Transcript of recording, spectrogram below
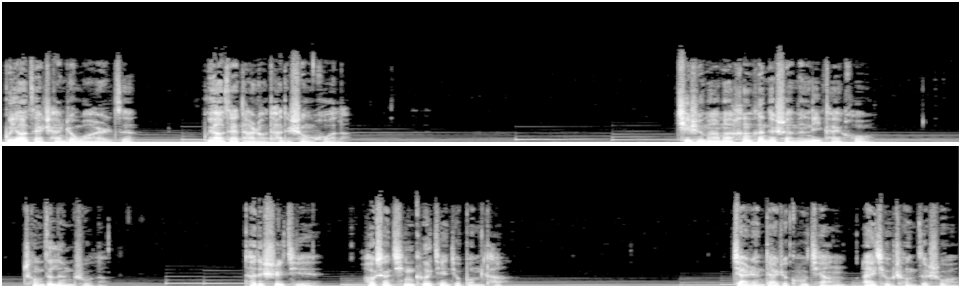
不要再缠着我儿子，不要再打扰他的生活了。”汽水妈妈狠狠地甩门离开后，橙子愣住了。他的世界好像顷刻间就崩塌。家人带着哭腔哀求橙子说：“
